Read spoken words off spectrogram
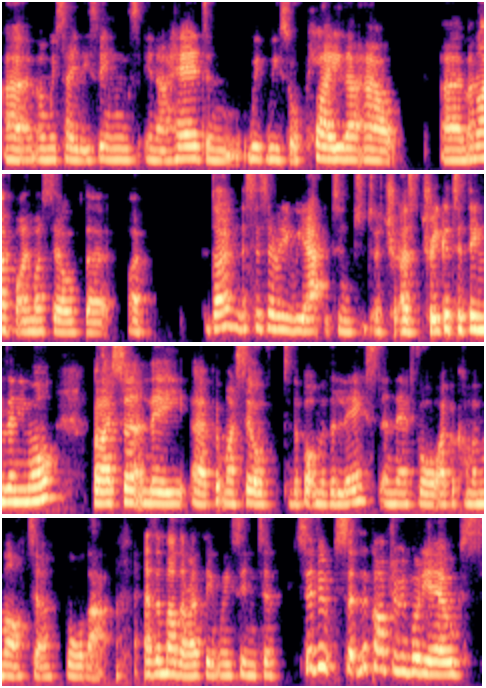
um, and we say these things in our head and we, we sort of play that out. Um, and i find myself that i don't necessarily react and as trigger to things anymore but i certainly uh, put myself to the bottom of the list and therefore i become a martyr for that. As a mother i think we seem to look after everybody else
